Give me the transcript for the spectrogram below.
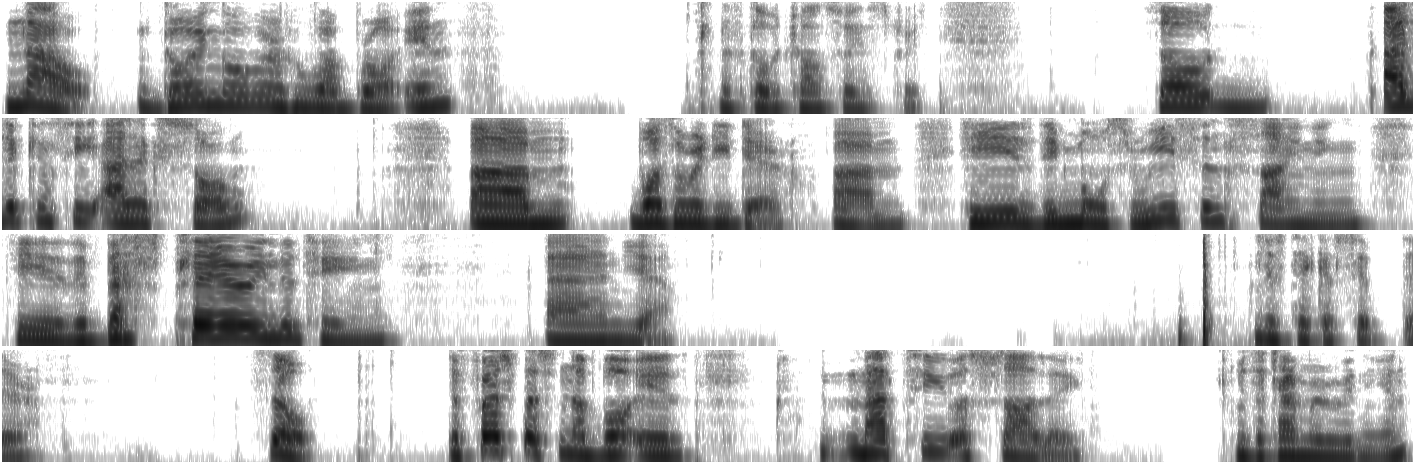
Now going over who I brought in let's go with transfer history. So as you can see Alex Song um, was already there. Um, he is the most recent signing. He is the best player in the team. And yeah. Just take a sip there. So the first person I bought is Matthew Asale, who's a Cameroonian.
